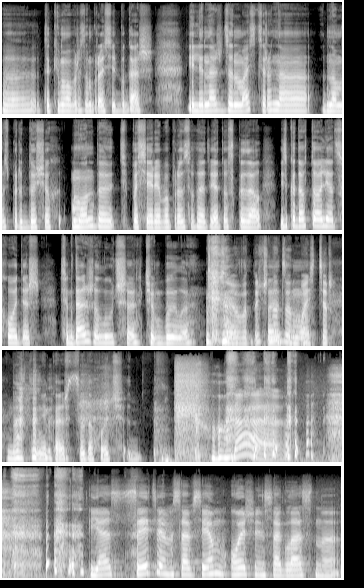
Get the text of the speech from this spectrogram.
э, таким образом бросить багаж. Или наш дзен-мастер на одном из предыдущих Монда, типа серия вопросов и ответов, сказал, ведь когда в туалет сходишь, всегда же лучше, чем было. Вот точно дзен-мастер. Мне кажется, доходчив. Да. Я с этим совсем очень согласна.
